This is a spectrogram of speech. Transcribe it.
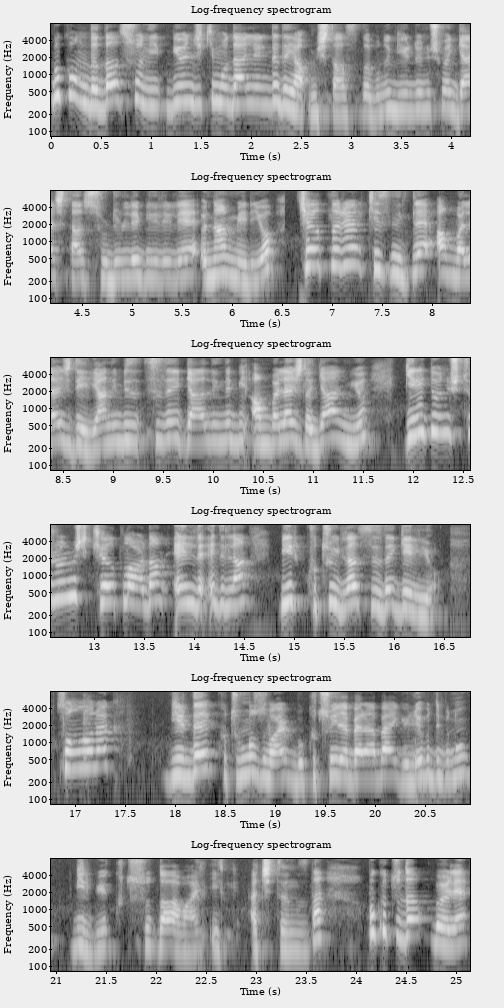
Bu konuda da Sony bir önceki modellerinde de yapmıştı aslında bunu. Geri dönüşüme gerçekten sürdürülebilirliğe önem veriyor. Kağıtları kesinlikle ambalaj değil. Yani biz size geldiğinde bir ambalajla gelmiyor. Geri dönüştürülmüş kağıtlardan elde edilen bir kutuyla size geliyor. Son olarak bir de kutumuz var. Bu kutuyla beraber geliyor. Bu da bunun bir büyük kutusu daha var ilk açtığınızda. Bu kutuda böyle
